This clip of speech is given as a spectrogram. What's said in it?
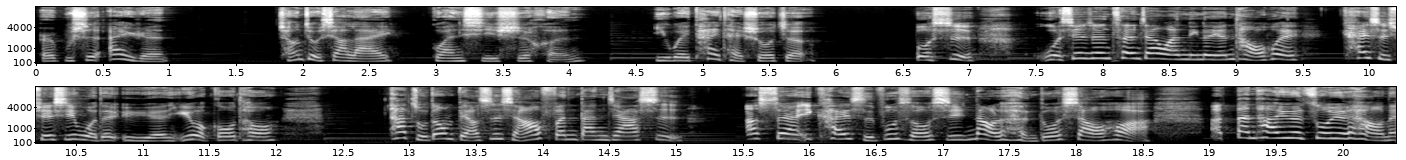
而不是爱人。长久下来，关系失衡。一位太太说着。博士，我先生参加完您的研讨会，开始学习我的语言与我沟通。他主动表示想要分担家事啊，虽然一开始不熟悉，闹了很多笑话啊，但他越做越好呢，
